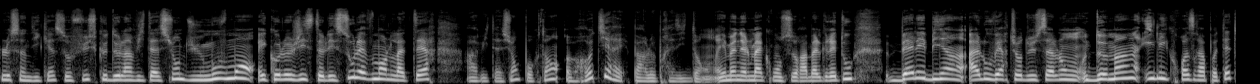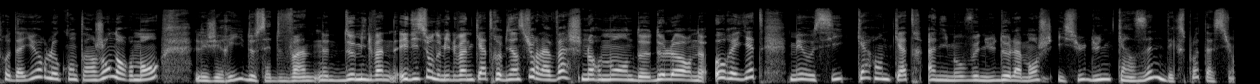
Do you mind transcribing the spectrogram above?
Le syndicat s'offusque de l'invitation du mouvement écologiste Les Soulèvements de la Terre, invitation pourtant retirée par le président. Emmanuel Macron sera malgré tout bel et bien à l'ouverture du salon demain. Il y croisera peut-être d'ailleurs le contingent normand. L'égérie de cette 2020, édition 2024, bien sûr, la vache normande de l'Orne Oreillette, mais aussi 44 animaux venus de la Manche issus d'une quinzaine d'exploitations.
